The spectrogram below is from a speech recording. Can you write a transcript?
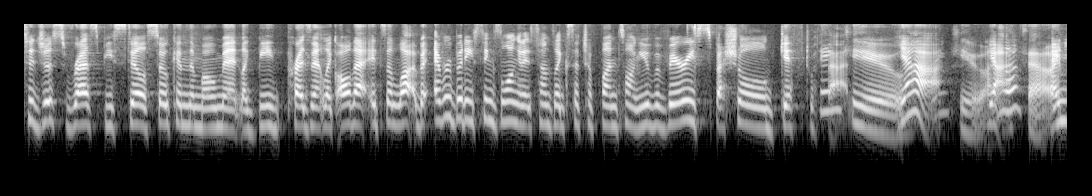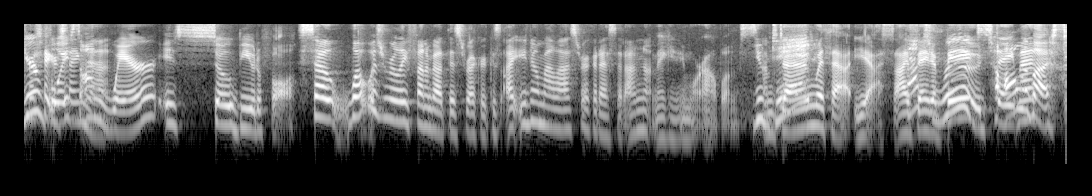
to just rest, be still, soak in the moment, like be present, like all that. It's a lot, but everybody sings along and it sounds like such a fun song. You have a very special gift with Thank that. Thank you. Yeah. Thank you. I Yeah. love that. I and your voice on that. Where is so beautiful. So what was really fun about this record? Because I, you know, my last record, I said I'm not making any more albums. You I'm did? done with that. Yes, I That's made a rude big to statement. all of us.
